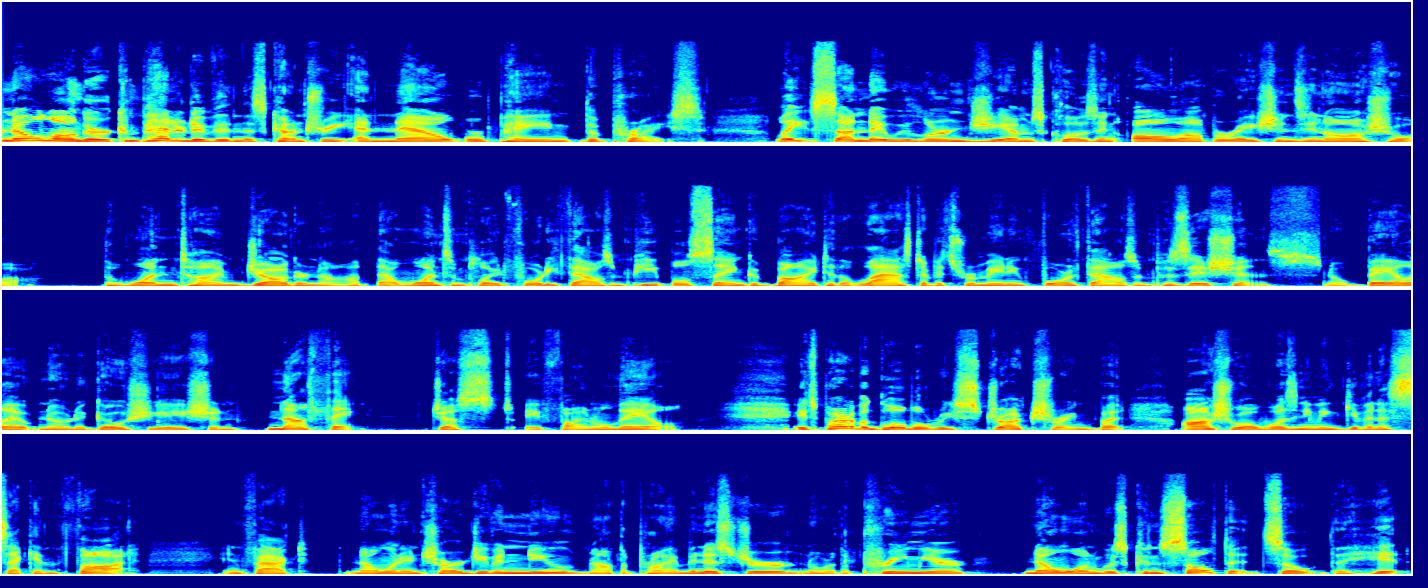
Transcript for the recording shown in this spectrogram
no longer competitive in this country, and now we're paying the price. Late Sunday, we learned GM's closing all operations in Oshawa. The one time juggernaut that once employed 40,000 people saying goodbye to the last of its remaining 4,000 positions. No bailout, no negotiation, nothing. Just a final nail. It's part of a global restructuring, but Oshawa wasn't even given a second thought. In fact, no one in charge even knew, not the Prime Minister nor the Premier. No one was consulted, so the hit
